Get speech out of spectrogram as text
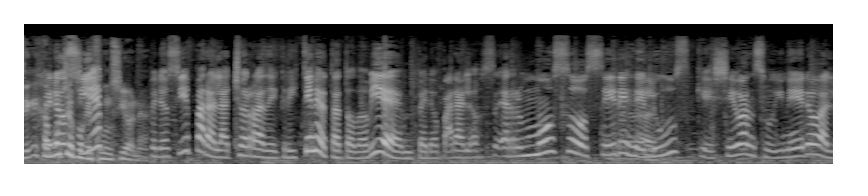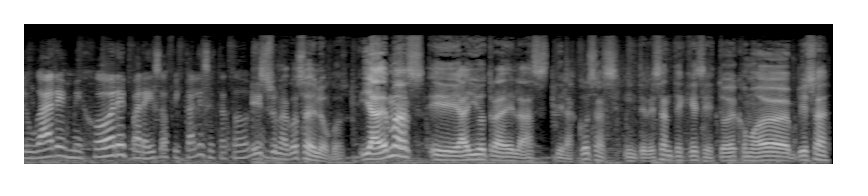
Se queja mucho si porque es- funciona. Pero si es para la chorra de Cristina está todo bien, pero para los hermosos seres de luz que llevan su dinero a lugares mejores, paraísos fiscales, está todo bien. Es una cosa de locos. Y además eh, hay otra de las, de las cosas interesantes que es esto. Es como eh, empieza...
